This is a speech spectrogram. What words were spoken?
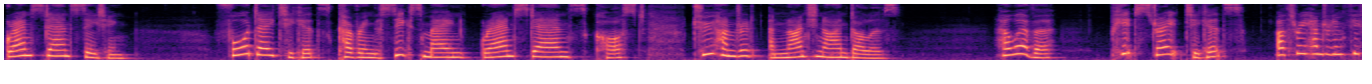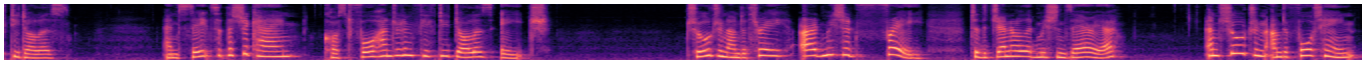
Grandstand seating. Four day tickets covering the six main grandstands cost $299. However, pit straight tickets are $350 and seats at the chicane cost $450 each. Children under three are admitted free to the general admissions area, and children under 14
